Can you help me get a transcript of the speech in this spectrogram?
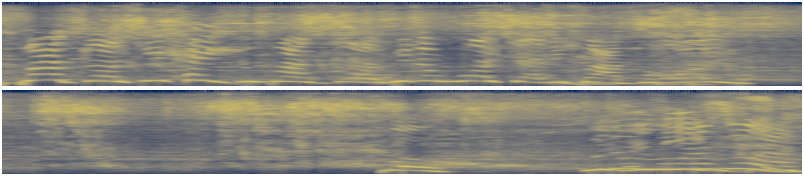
bad guys. We hate you, bad guy. We don't like any bad guys. Bro, we don't like bad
